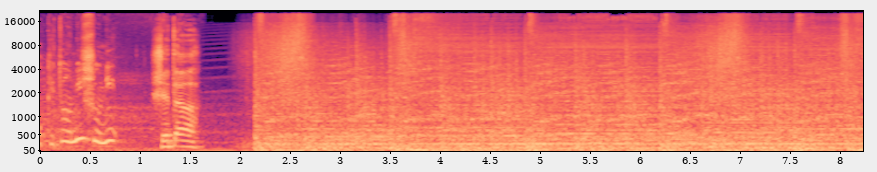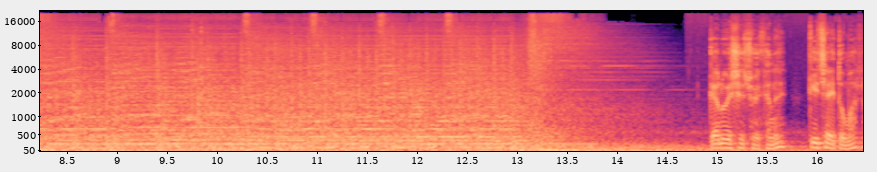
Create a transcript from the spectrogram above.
ওকে তো আমি শুনি শ্বেতা। কেন এসেছ এখানে? কি চাই তোমার?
